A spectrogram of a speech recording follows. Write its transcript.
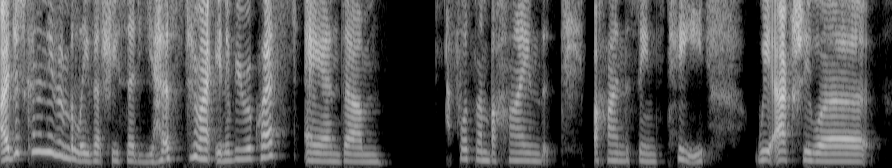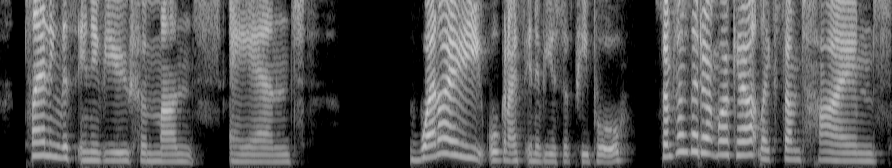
I just couldn't even believe that she said yes to my interview request. And um, for some behind the t- behind the scenes tea, we actually were planning this interview for months. And when I organize interviews with people, sometimes I don't work out. Like sometimes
